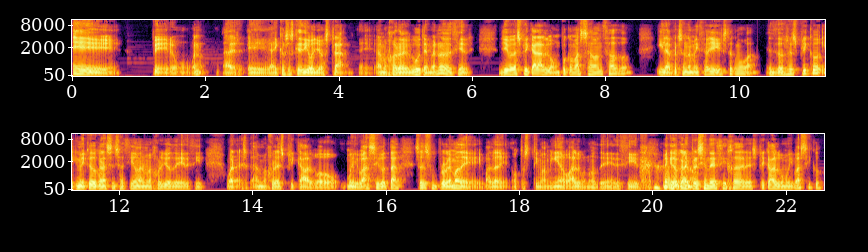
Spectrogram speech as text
Eh, pero bueno, a ver, eh, hay cosas que digo yo, ostras, eh, a lo mejor Gutenberg, ¿no? Es decir, yo iba a explicar algo un poco más avanzado y la persona me dice, oye, ¿y esto cómo va? Entonces lo explico y me quedo con la sensación, a lo mejor yo, de decir, bueno, a lo mejor he explicado algo muy básico, tal. Eso es un problema de, igual, de autoestima mía o algo, ¿no? De decir, me quedo con la impresión de decir, joder, he explicado algo muy básico,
